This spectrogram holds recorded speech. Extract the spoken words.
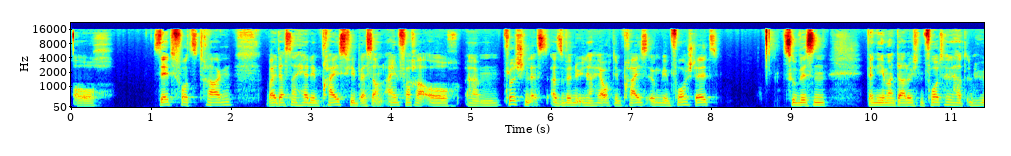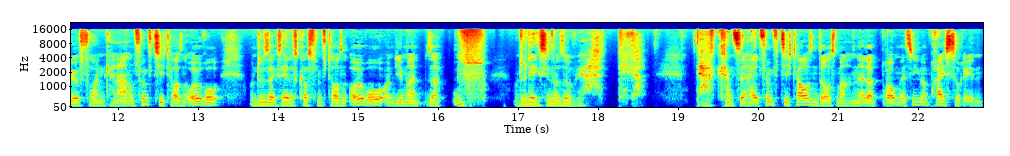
auch selbst vorzutragen, weil das nachher den Preis viel besser und einfacher auch ähm, flutschen lässt. Also wenn du ihn nachher auch den Preis irgendwem vorstellst, zu wissen, wenn jemand dadurch einen Vorteil hat in Höhe von, keine Ahnung, 50.000 Euro und du sagst, hey, das kostet 5.000 Euro und jemand sagt, uff, und du denkst dir nur so, ja, Digga, da kannst du halt 50.000 draus machen, ne? da brauchen wir jetzt nicht über den Preis zu reden.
